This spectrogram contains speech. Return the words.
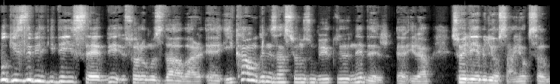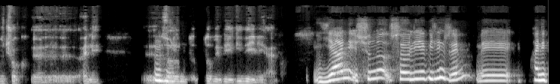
Bu gizli bilgi değilse bir sorumuz daha var. E, İK organizasyonunuzun büyüklüğü nedir e, İrem? Söyleyebiliyorsan yoksa bu çok e, hani e, zorunlu bir bilgi değil yani. Yani şunu söyleyebilirim. E, hani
